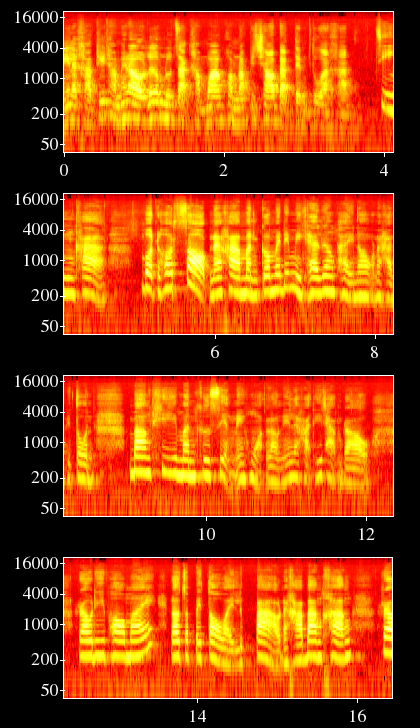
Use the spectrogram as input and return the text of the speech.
นี่แหละครับ ที่ทำให้เราเริ่มรู้จักคำว่าความรับผิดชอบแบบเต็มตัวครับ จริงค่ะบททดสอบนะคะมันก็ไม่ได้มีแค่เรื่องภายนอกนะคะพี่ต้นบางทีมันคือเสียงในหัวเรานี่แหละค่ะที่ถามเรา เราดีพอไหม เราจะไปต่อไหวหรือเปล่านะคะ บางครั้งเรา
